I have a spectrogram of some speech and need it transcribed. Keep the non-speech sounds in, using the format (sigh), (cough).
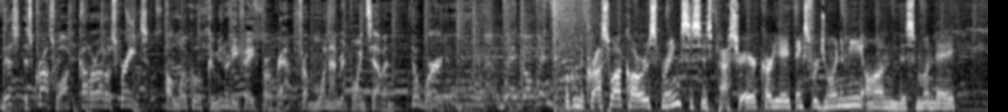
This is Crosswalk Colorado Springs, a local community faith program from 100.7 The Word. we're going down. Welcome to Crosswalk Colorado Springs. This is Pastor Eric Cartier. Thanks for joining me on this Monday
